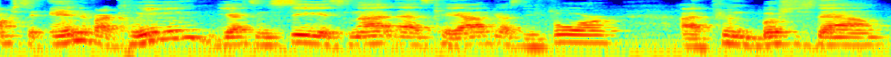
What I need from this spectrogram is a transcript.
Marks the end of our cleaning. You guys can see it's not as chaotic as before. I trimmed bushes down.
